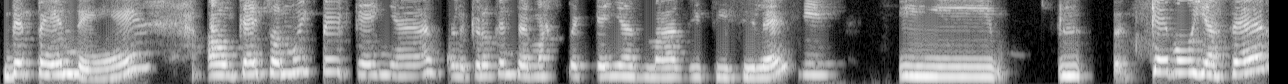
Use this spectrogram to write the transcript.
Depende, ¿eh? aunque son muy pequeñas, creo que entre más pequeñas, más difíciles. Sí. ¿Y qué voy a hacer?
